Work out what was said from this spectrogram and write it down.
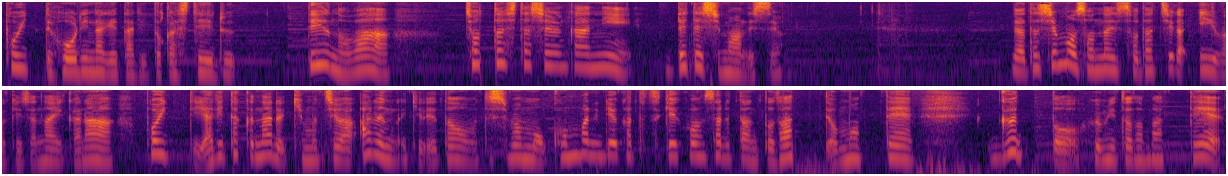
ポイって放り投げたりとかしているっていうのはちょっとした瞬間に出てしまうんですよ。で私もそんなに育ちがいいわけじゃないからポイってやりたくなる気持ちはあるんだけれど私はもうこんまり流片付けコンサルタントだって思ってぐっと踏みとどまって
